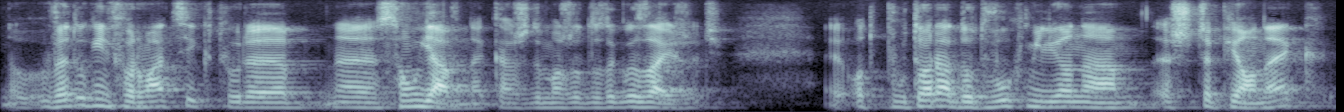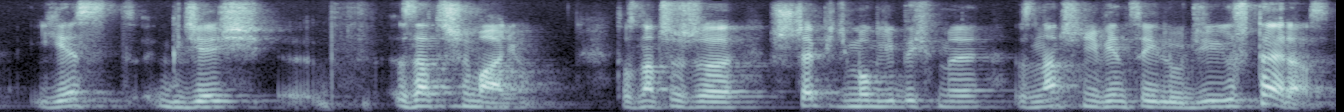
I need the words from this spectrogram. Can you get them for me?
No, według informacji, które e, są jawne, każdy może do tego zajrzeć, od półtora do dwóch miliona szczepionek jest gdzieś w zatrzymaniu. To znaczy, że szczepić moglibyśmy znacznie więcej ludzi już teraz.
